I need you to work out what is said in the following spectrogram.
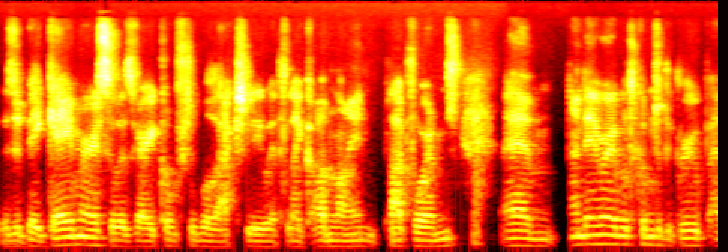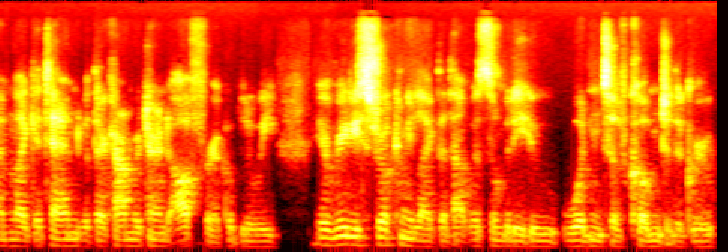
was a big gamer, so was very comfortable actually with like online platforms. Um, and they were able to come to the group and like attend with their camera turned off for a couple of weeks. It really struck me like that that was somebody who wouldn't have come to the group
